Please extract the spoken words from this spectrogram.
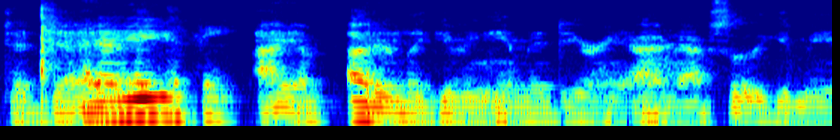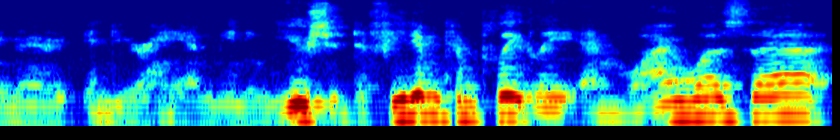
Today. I am utterly giving him into your hand. I'm absolutely giving him into your hand, meaning you should defeat him completely. And why was that?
